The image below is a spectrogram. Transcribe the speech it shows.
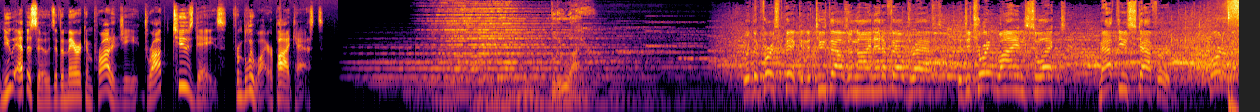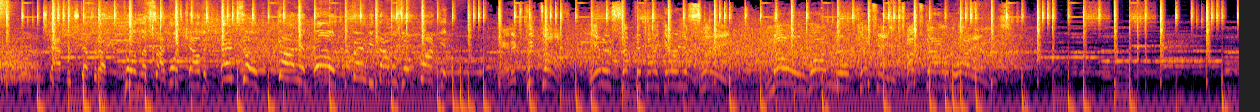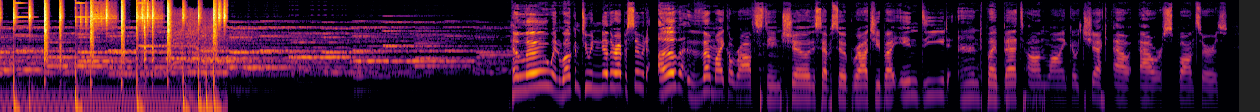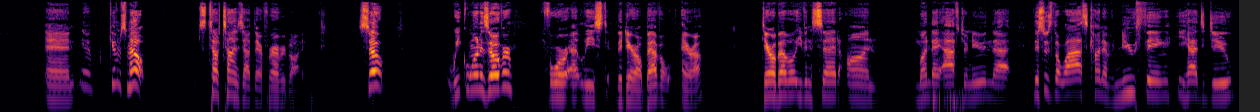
New episodes of American Prodigy drop Tuesdays from Blue Wire Podcasts. Blue Wire. With the first pick in the 2009 NFL Draft, the Detroit Lions select Matthew Stafford, quarterback. Stafford, step it up, throwing left side, wants Calvin, end zone, got him! Oh, baby, that was a rocket! And it's picked off, intercepted by Darius Slay. No one will catch him. Touchdown, Lions. Hello and welcome to another episode of the Michael Rothstein Show. This episode brought to you by Indeed and by Bet Online. Go check out our sponsors and you know, give them some help. It's tough times out there for everybody. So, week one is over for at least the Darrell Bevell era. Darrell Bevell even said on Monday afternoon that this was the last kind of new thing he had to do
